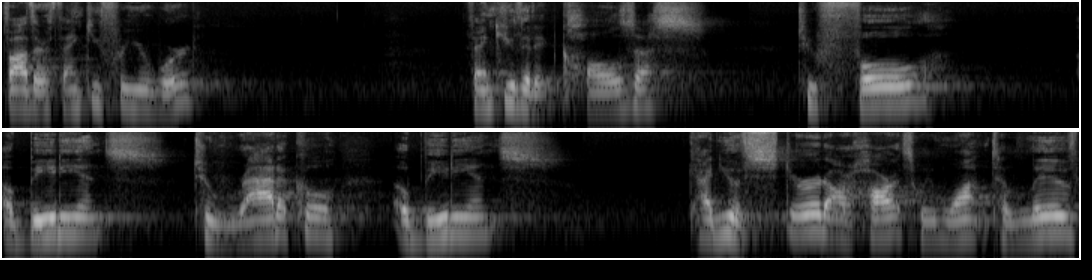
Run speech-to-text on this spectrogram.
Father, thank you for your word. Thank you that it calls us to full obedience, to radical obedience. God, you have stirred our hearts. We want to live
